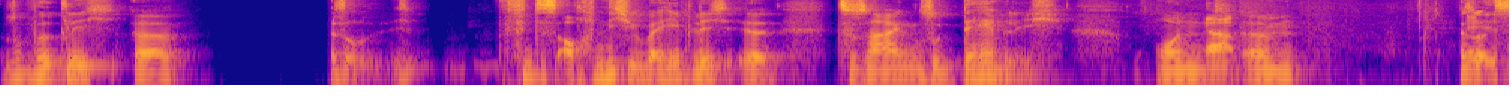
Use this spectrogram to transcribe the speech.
so wirklich, äh, also ich finde es auch nicht überheblich zu sagen, so dämlich. Und ja. ähm, also das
